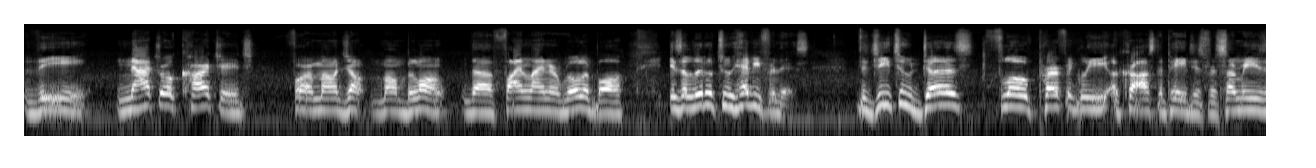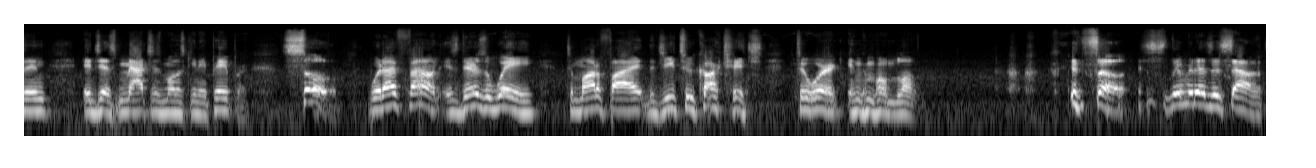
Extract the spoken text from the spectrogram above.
the natural cartridge for a Mont Mont Blanc, the fine liner rollerball, is a little too heavy for this. The G2 does flow perfectly across the pages. For some reason, it just matches Moleskine paper. So, what I found is there's a way to modify the G2 cartridge to work in the Mont Blanc. so, as stupid as it sounds,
